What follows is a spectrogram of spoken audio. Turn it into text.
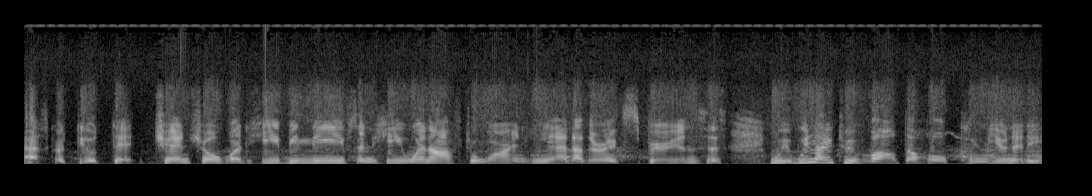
ask our Tio Chencho what he believes, and he went off to war and he had other experiences. We, we like to involve the whole community.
